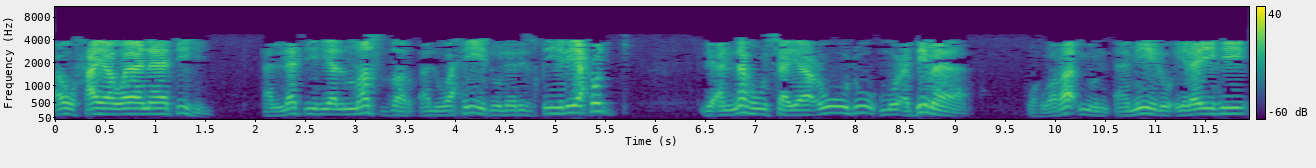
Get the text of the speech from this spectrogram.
أو حيواناته التي هي المصدر الوحيد لرزقه ليحج لأنه سيعود معدما وهو رأي أميل إليه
